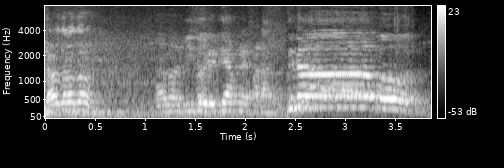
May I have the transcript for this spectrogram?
দাঁড়ো দাঁড়ো দাঁড়ো তারপর বিজয় রেডি আপনি পাঠাবো। জিন্দাবাদ!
